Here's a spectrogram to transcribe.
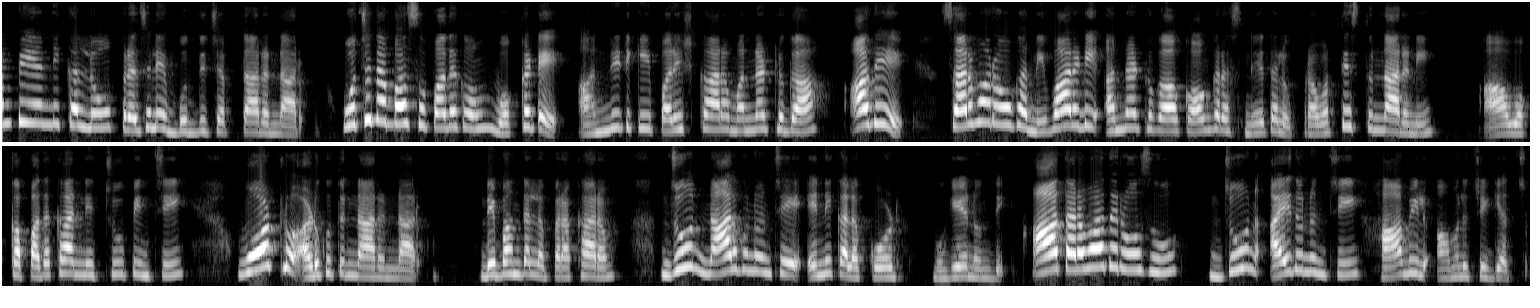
ఎంపీ ఎన్నికల్లో ప్రజలే బుద్ధి చెప్తారన్నారు. ఉచిత బస్సు పథకం ఒక్కటే అన్నిటికీ పరిష్కారం అన్నట్లుగా అదే సర్వరోగ నివారణి అన్నట్లుగా కాంగ్రెస్ నేతలు ప్రవర్తిస్తున్నారని ఆ ఒక్క పథకాన్ని చూపించి ఓట్లు అడుగుతున్నారన్నారు. నిబంధనల ప్రకారం జూన్ నాలుగు నుంచే ఎన్నికల కోడ్ ముగియనుంది. ఆ తర్వాత రోజు జూన్ ఐదు నుంచి హామీలు అమలు చేయొచ్చు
